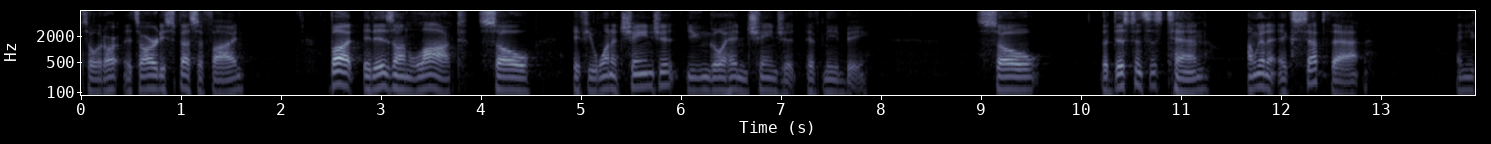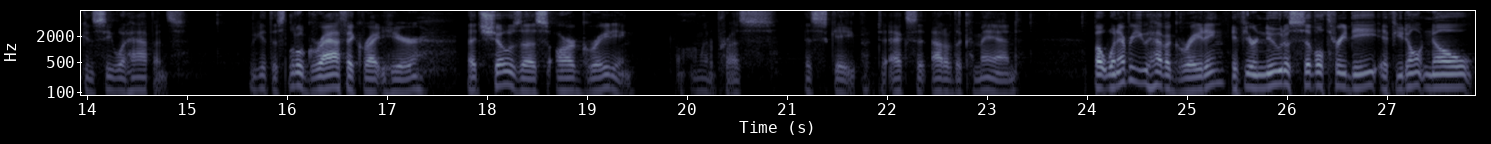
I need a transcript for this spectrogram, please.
So it, it's already specified, but it is unlocked. So if you want to change it, you can go ahead and change it if need be. So the distance is 10. I'm going to accept that and you can see what happens. We get this little graphic right here that shows us our grading. I'm going to press escape to exit out of the command. But whenever you have a grading, if you're new to Civil 3D, if you don't know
